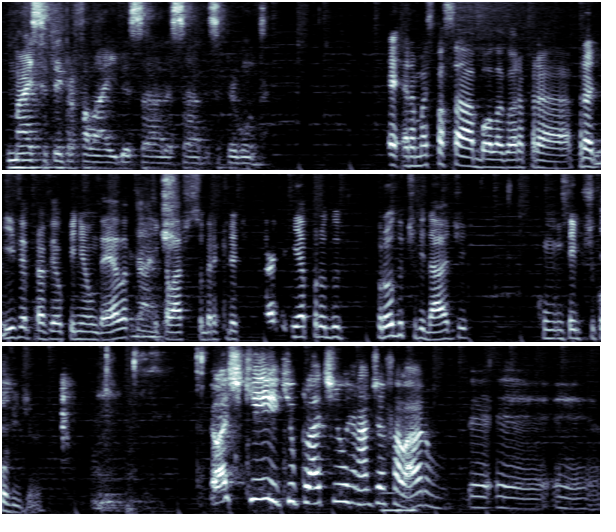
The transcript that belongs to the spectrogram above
o que mais você tem para falar aí dessa, dessa, dessa pergunta? É, era mais passar a bola agora para a Lívia, para ver a opinião dela, o que ela acha sobre a criatividade e a produ- produtividade com, em tempos de Covid, né? Eu acho que, que o Plat e o Renato já falaram é, é, é,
